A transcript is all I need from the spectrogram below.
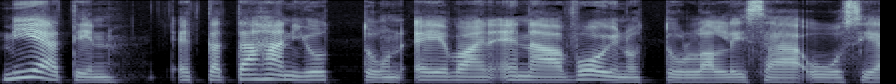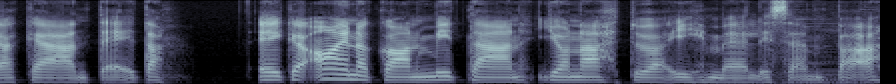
Mietin, että tähän juttuun ei vain enää voinut tulla lisää uusia käänteitä, eikä ainakaan mitään jo nähtyä ihmeellisempää.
